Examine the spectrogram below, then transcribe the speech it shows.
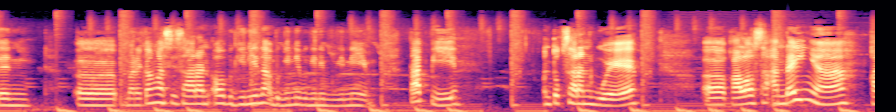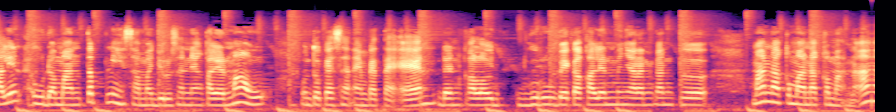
Dan uh, mereka ngasih saran oh begini nak begini begini begini. Tapi untuk saran gue uh, kalau seandainya kalian udah mantep nih sama jurusan yang kalian mau untuk SNMPTN dan kalau guru BK kalian menyarankan ke mana ke mana ke mana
